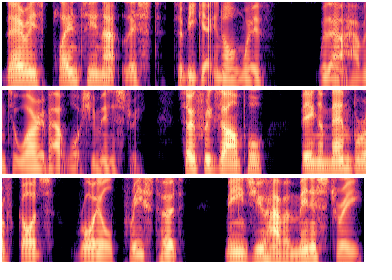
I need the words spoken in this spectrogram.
there is plenty in that list to be getting on with without having to worry about what's your ministry. So, for example, being a member of God's royal priesthood means you have a ministry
